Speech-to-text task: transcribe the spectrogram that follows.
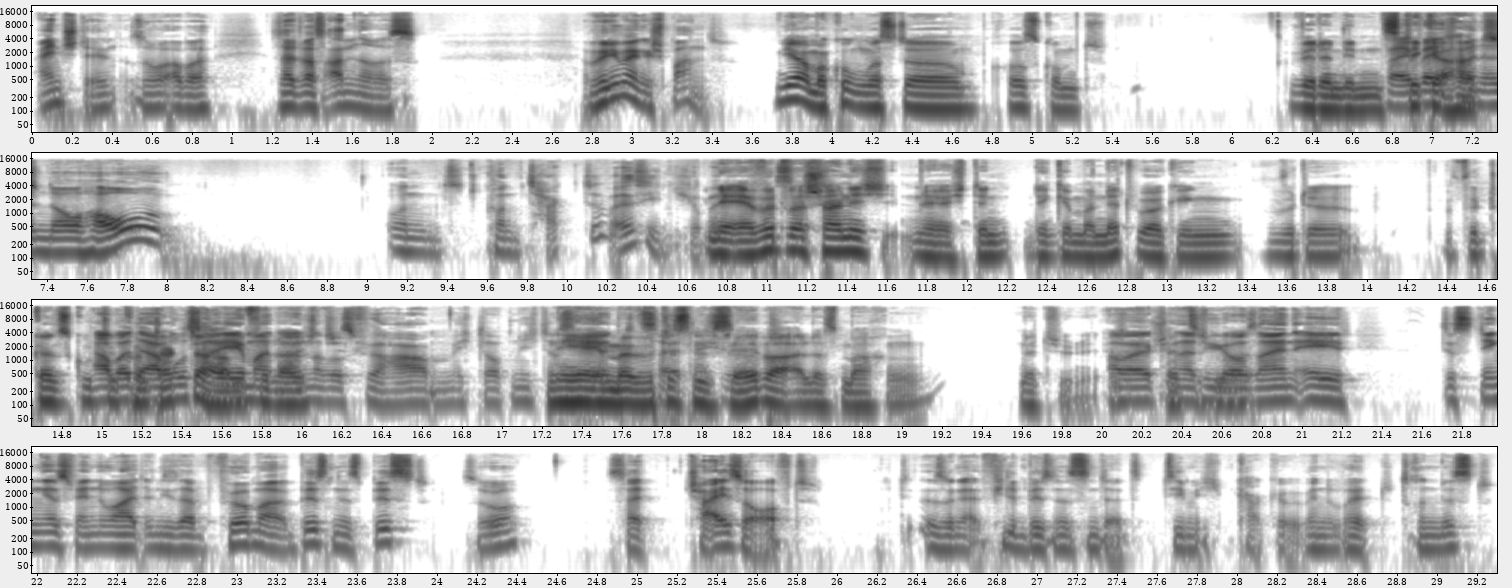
einstellen, so, aber ist halt was anderes. Aber bin ich mal gespannt. Ja, mal gucken, was da rauskommt. Wer denn den Weil, Sticker weil ich hat. meine, Know-how und Kontakte, weiß ich nicht. Ob Ne, er wird das wahrscheinlich, ne, ich denk, denke mal, Networking wird er wird ganz gute Aber Kontakte da muss er haben jemand vielleicht. anderes für haben. Ich glaube nicht, dass Nee, er man die wird Zeit es nicht dafür hat. selber alles machen. Natürlich. Aber es schätze kann ich natürlich mal. auch sein, ey, das Ding ist, wenn du halt in dieser Firma Business bist, so, ist halt scheiße oft. Also viele Business sind halt ziemlich kacke, wenn du halt drin bist.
